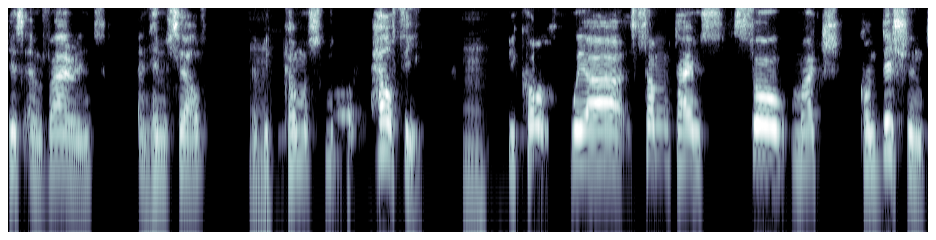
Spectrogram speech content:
his environment and himself mm. becomes more healthy. Mm. Because we are sometimes so much conditioned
